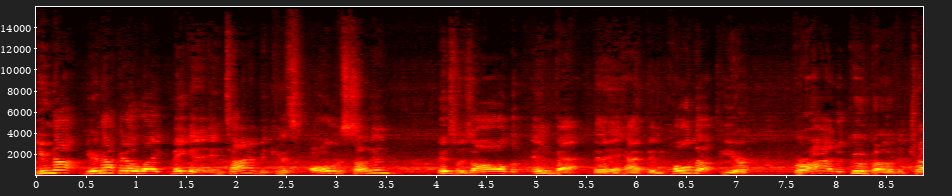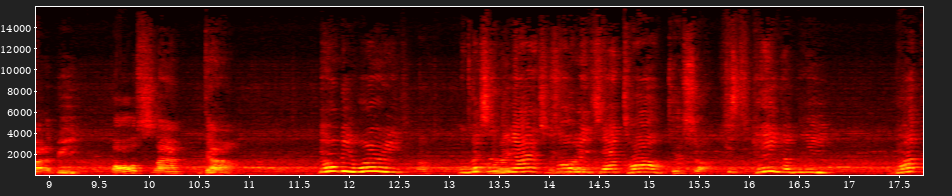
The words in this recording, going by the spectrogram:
You're not you're not gonna like make it in time because all of a sudden this was all the impact that it had been pulled up here for Antetokounmpo to try to be all slammed down. Don't be worried. Listen, Giannis was always that tall. Two shots. He's the king of me. Buck,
